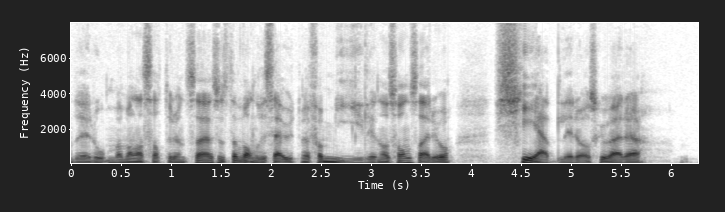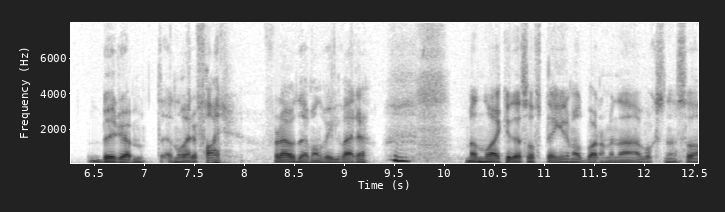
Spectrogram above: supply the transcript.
det rommet man har satt rundt seg. Jeg synes det er Vanligvis jeg er ute med familien og sånn, så er det jo kjedeligere å skulle være berømt enn å være far. For det er jo det man vil være. Men nå er ikke det så ofte lenger med at barna mine er voksne, så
